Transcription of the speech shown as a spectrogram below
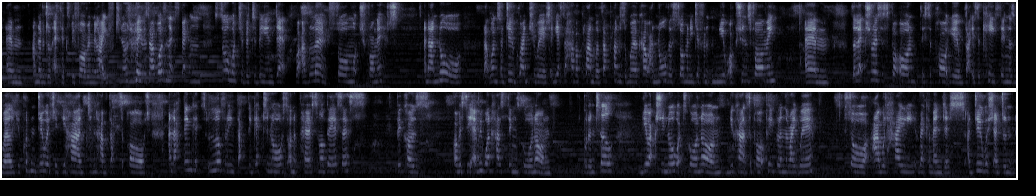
um, I've never done ethics before in my life. Do you know what I mean? So I wasn't expecting so much of it to be in depth, but I've learned so much from it. And I know that once I do graduate, and yes, I have a plan, but if that plan doesn't work out, I know there's so many different new options for me. Um, the lecturers are spot on, they support you. That is a key thing as well. You couldn't do it if you had didn't have that support. And I think it's lovely that they get to know us on a personal basis because obviously everyone has things going on, but until you actually know what's going on, you can't support people in the right way. So I would highly recommend it. I do wish I'd done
